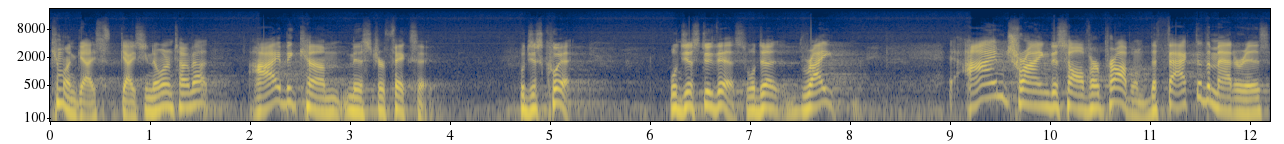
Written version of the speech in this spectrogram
Come on, guys, guys. You know what I'm talking about? I become Mr. Fix It. We'll just quit. We'll just do this. We'll do right. I'm trying to solve her problem. The fact of the matter is,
